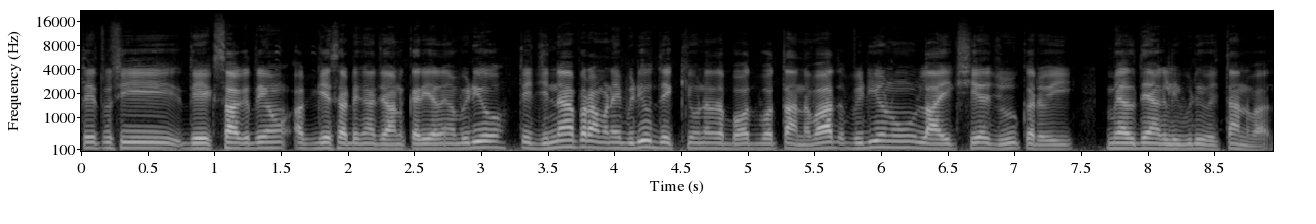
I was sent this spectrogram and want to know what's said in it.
ਤੇ ਤੁਸੀਂ ਦੇਖ ਸਕਦੇ ਹੋ ਅੱਗੇ ਸਾਡੀਆਂ ਜਾਣਕਾਰੀ ਵਾਲੀਆਂ ਵੀਡੀਓ ਤੇ ਜਿਨ੍ਹਾਂ ਭਰਾਵਾਂ ਨੇ ਵੀਡੀਓ ਦੇਖੀ, ਉਹਨਾਂ ਦਾ ਬਹੁਤ ਬਹੁਤ ਧੰਨਵਾਦ। ਵੀਡੀਓ ਨੂੰ ਲਾਈਕ ਸ਼ੇਅਰ ਜ਼ਰੂਰ ਕਰੋ ਜੀ। ਮਿਲਦੇ ਹਾਂ ਅਗਲੀ ਵੀਡੀਓ ਵਿੱਚ। ਧੰਨਵਾਦ।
